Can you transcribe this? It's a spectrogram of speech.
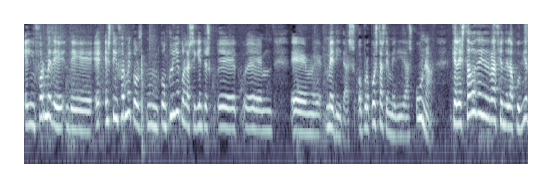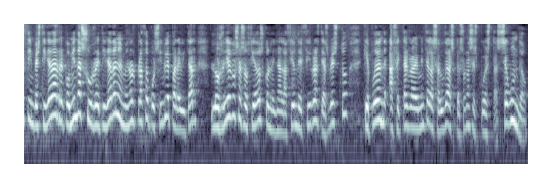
el informe de, eh, este informe concluye con las siguientes eh, eh, eh, medidas o propuestas de medidas. Una, que el estado de degradación de la cubierta investigada recomienda su retirada en el menor plazo posible para evitar los riesgos asociados con la inhalación de fibras de asbesto que puedan afectar gravemente a la salud de las personas expuestas. Segundo,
